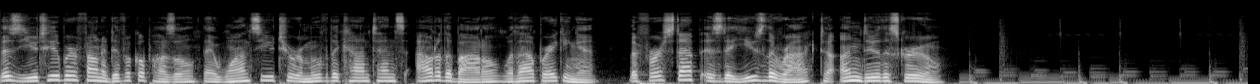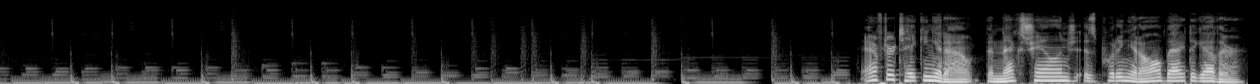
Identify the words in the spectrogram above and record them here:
This YouTuber found a difficult puzzle that wants you to remove the contents out of the bottle without breaking it. The first step is to use the rock to undo the screw. After taking it out, the next challenge is putting it all back together.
